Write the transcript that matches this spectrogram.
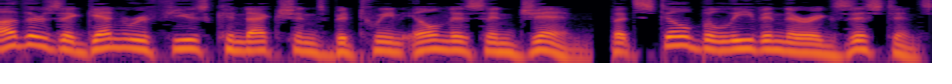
Others again refuse connections between illness and jinn, but still believe in their existence,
